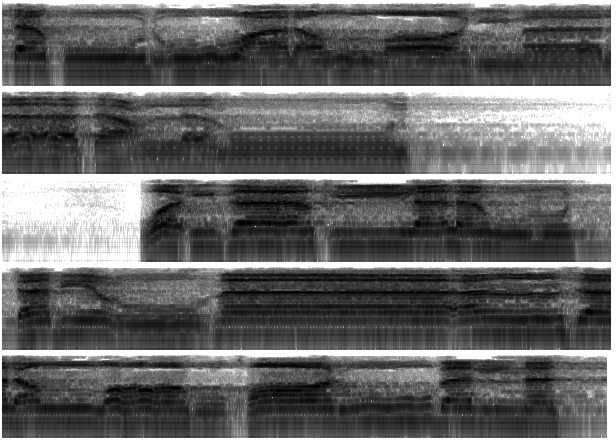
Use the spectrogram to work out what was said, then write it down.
تقولوا على الله ما لا تعلمون وإذا قيل لهم اتبعوا ما أنزل الله قالوا بل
